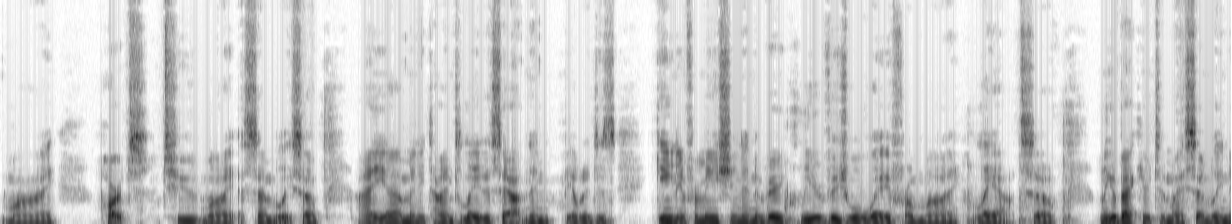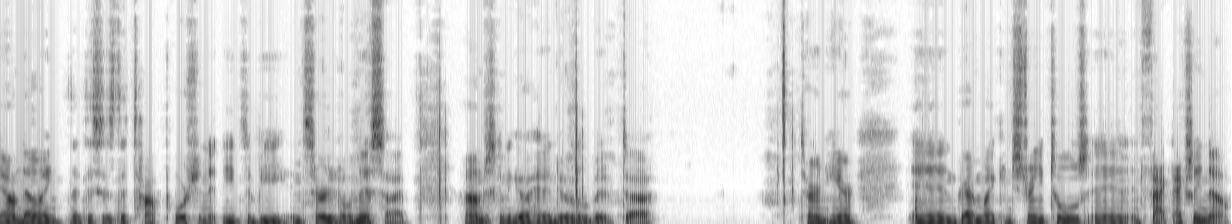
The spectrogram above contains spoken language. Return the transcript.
my parts to my assembly. So I uh, many times lay this out and then be able to just gain information in a very clear visual way from my layout. So I'm going to go back here to my assembly now knowing that this is the top portion that needs to be inserted on this side. I'm just going to go ahead and do a little bit uh, turn here and grab my constraint tools and in fact actually no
